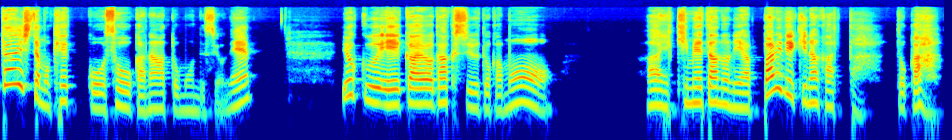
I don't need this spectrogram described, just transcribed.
対しても結構そうかなと思うんですよね。よく英会話学習とかも、あ、決めたのにやっぱりできなかったとか、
